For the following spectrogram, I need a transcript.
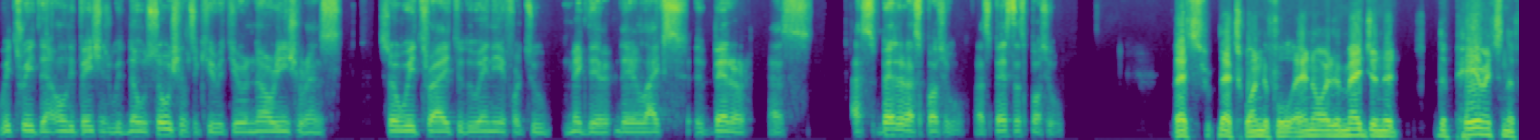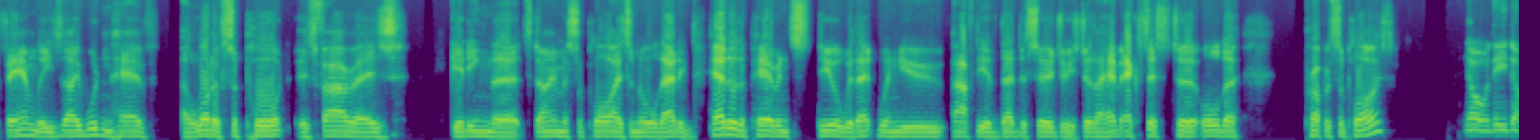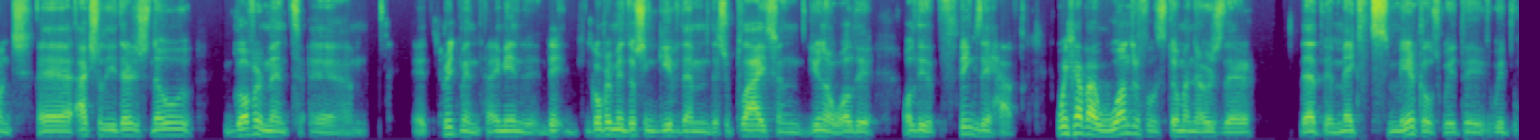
We treat the only patients with no social security or no insurance. So we try to do any effort to make their, their lives better as, as better as possible, as best as possible. That's that's wonderful, and I'd imagine that the parents and the families they wouldn't have a lot of support as far as getting the stoma supplies and all that. How do the parents deal with that when you after you've had the surgeries? Do they have access to all the proper supplies? No, they don't. Uh, actually, there's no government um, uh, treatment. I mean, the government doesn't give them the supplies and you know all the all the things they have. We have a wonderful stoma nurse there that makes miracles with, with,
